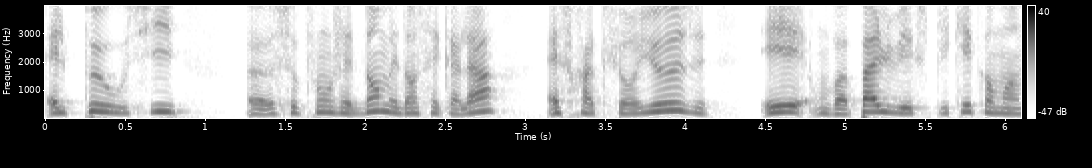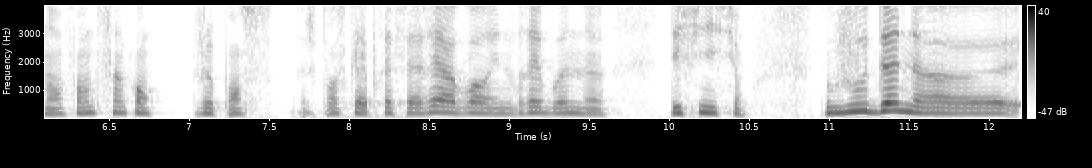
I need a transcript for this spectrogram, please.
elle peut aussi euh, se plonger dedans, mais dans ces cas-là, elle sera curieuse et on va pas lui expliquer comme un enfant de 5 ans, je pense. Je pense qu'elle préférait avoir une vraie bonne euh, définition. Donc je vous donne euh,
